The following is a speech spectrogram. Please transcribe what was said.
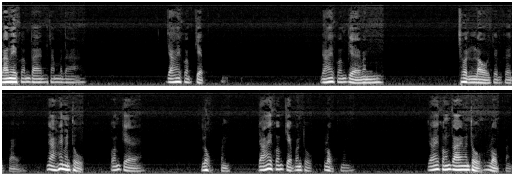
เรามีความตายเป็นธรรมดา อย่าให้ความเจ็บ อย่าให้ความแก่มันชนเราจนเกินไป อย่าให้มันถูก ความแก่หลบมัน อย่าให้ความเจ็บมันถูกหลบมัน อย่าให้ความตายมันถูกหลบมัน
